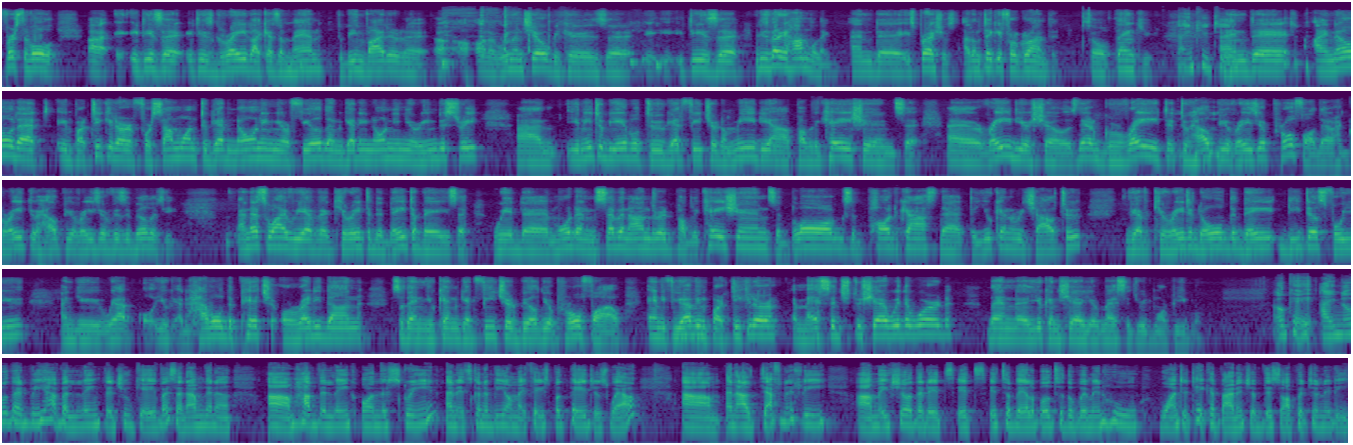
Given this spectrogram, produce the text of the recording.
first of all, uh, it is a, it is great, like as a man, to be invited on a, uh, on a women show because uh, it, it is uh, it is very humbling and uh, it's precious. I don't take it for granted. So thank you. Thank you too. And uh, I know that in particular, for someone to get known in your field and getting known in your industry, um, you need to be able to get featured on media, publications, uh, uh, radio shows. They're great to help you raise your profile. They're great to help you raise your visibility. And that's why we have uh, curated a database with uh, more than 700 publications, blogs, podcasts that you can reach out to. We have curated all the day details for you and you we have you can have all the pitch already done so then you can get featured build your profile. And if you have in mm. particular a message to share with the world then uh, you can share your message with more people. Okay i know that we have a link that you gave us and i'm going to um, have the link on the screen and it's going to be on my facebook page as well. Um, and i'll definitely uh, make sure that it's it's it's available to the women who want to take advantage of this opportunity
